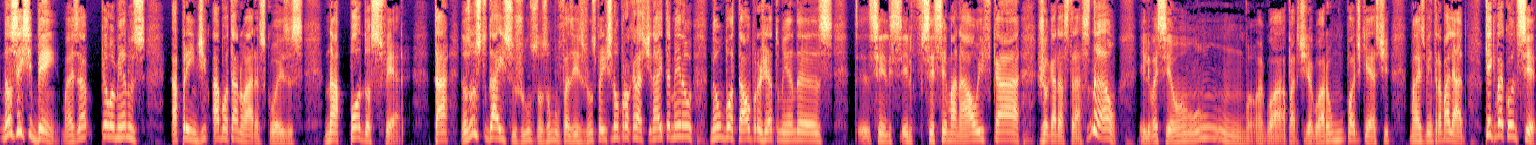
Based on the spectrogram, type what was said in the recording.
não sei se bem, mas uh, pelo menos aprendi a botar no ar as coisas na podosfera tá? Nós vamos estudar isso juntos, nós vamos fazer isso juntos para a gente não procrastinar e também não, não botar o projeto Mendas se ele, ele ser semanal e ficar jogado às traças. Não, ele vai ser um, um a partir de agora um podcast mais bem trabalhado. O que, que vai acontecer?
